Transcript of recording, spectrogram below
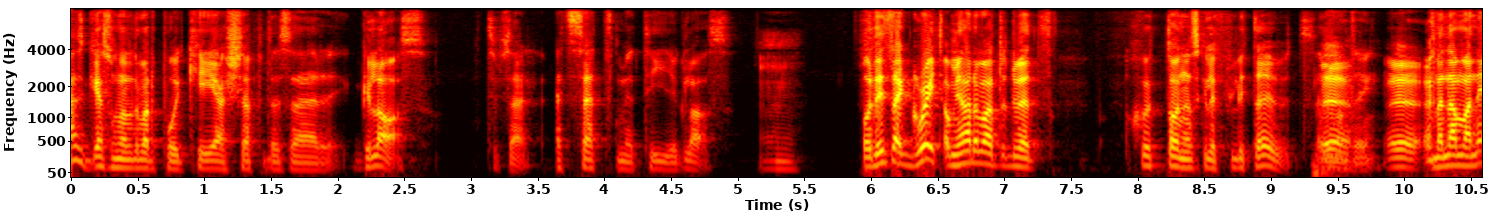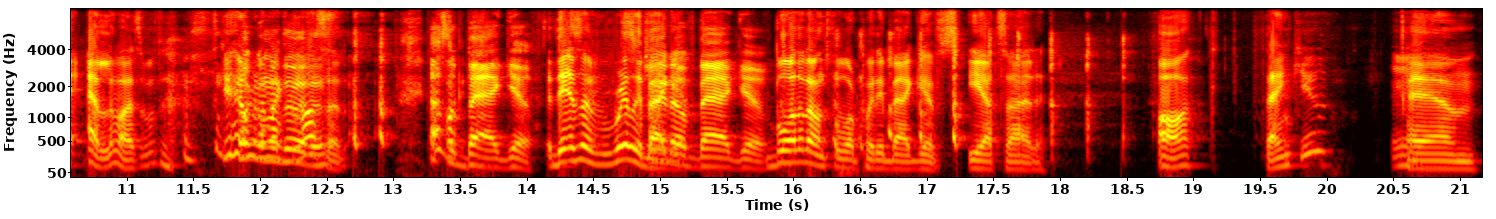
I guess hon hade varit på Ikea och köpte så här glas. Typ så här, ett set med 10 glas. Och det är så här great, om jag hade varit, du vet, 17, jag skulle flytta ut eller Yeah, någonting. yeah. Men när man är 11, så ska jag göra med de här glasen? That's a bad gift. Det är så really bad gift. bad gift. Båda de två var pretty bad gifts i att så här, ja, thank you. Ehm,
